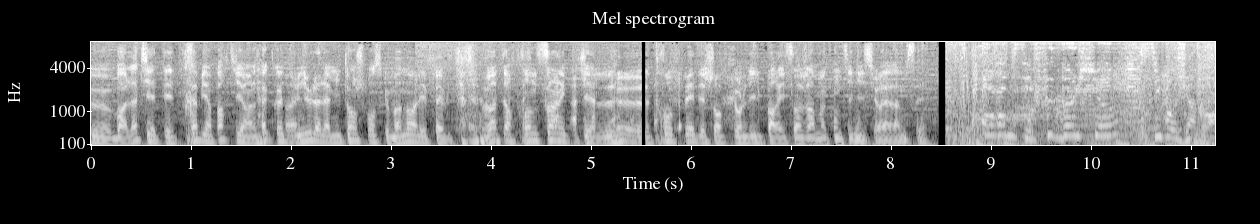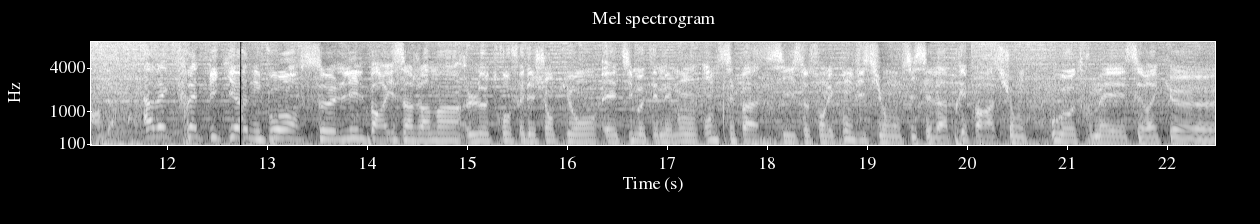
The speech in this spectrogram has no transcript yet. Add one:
Euh, Bah, là, tu étais très bien parti. Hein. La cote Ouais. du nul à la mi-temps, je pense que maintenant, elle est faible. 20h35, le trophée des champions de Lille, Paris Saint-Germain continue sur RMC. RMC Football Show. Thibaut Grande. Avec Fred Piquion pour ce Lille-Paris Saint-Germain, le trophée des champions et Timothée Mémon. On ne sait pas si ce sont les conditions, si c'est la préparation ou autre, mais c'est vrai que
